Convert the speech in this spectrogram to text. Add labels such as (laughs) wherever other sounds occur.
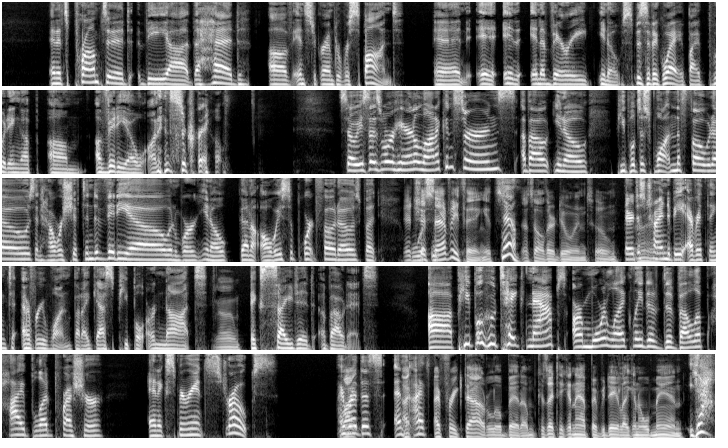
and it's prompted the uh, the head of Instagram to respond, and in, in in a very you know specific way by putting up um, a video on (laughs) Instagram. So he says we're hearing a lot of concerns about, you know, people just wanting the photos and how we're shifting to video and we're, you know, to always support photos, but It's just everything. It's Yeah. that's all they're doing. So they're just trying to be everything to everyone, but I guess people are not. Um, excited about it. Uh, people who take naps are more likely to develop high blood pressure and experience strokes. I read this and I, I, I freaked out a little bit because I take a nap every day like an old man. yeah,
